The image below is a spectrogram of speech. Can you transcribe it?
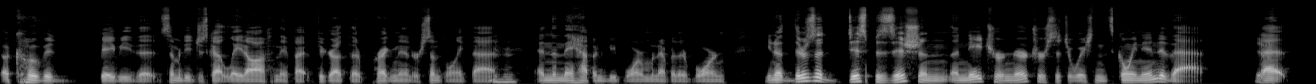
a COVID baby that somebody just got laid off and they fi- figure out they're pregnant or something like that, Mhm. and then they happen to be born whenever they're born. You know, there's a disposition, a nature nurture situation that's going into that, Yeah. that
